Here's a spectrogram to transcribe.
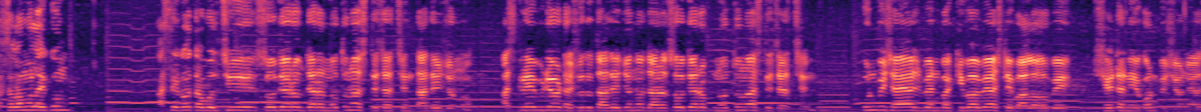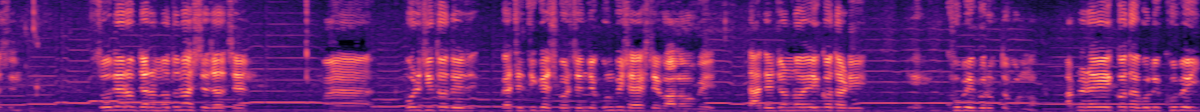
আসসালামু আলাইকুম। আজকে কথা বলছি সৌদি আরব যারা নতুন আসতে চাচ্ছেন তাদের জন্য। আজকের এই ভিডিওটা শুধু তাদের জন্য, যারা সৌদি আরব নতুন আসতে চাচ্ছেন, কোন বিষয়ে আসবেন বা কীভাবে আসলে ভালো হবে সেটা নিয়ে কনফিউশনে আছেন। সৌদি আরব যারা নতুন আসতে চাচ্ছেন পরিচিতদের কাছে জিজ্ঞেস করছেন যে কোন বিষয়ে আসলে ভালো হবে, তাদের জন্য এই কথাটি খুবই গুরুত্বপূর্ণ। আপনারা এই কথাগুলি খুবই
